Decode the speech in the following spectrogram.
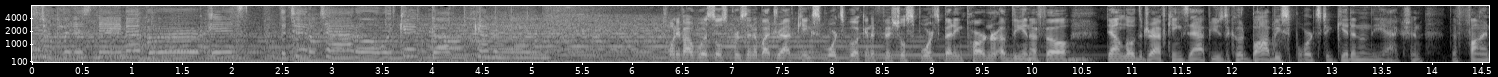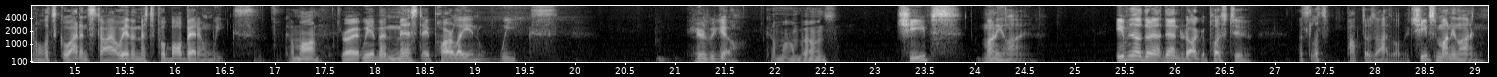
25 Whistles presented by DraftKings Sportsbook, an official sports betting partner of the NFL. Download the DraftKings app. Use the code Bobby Sports to get in on the action. The final. Let's go out in style. We haven't missed a football bet in weeks. Come on. That's right. We haven't missed a parlay in weeks. Here we go. Come on, Bones. Chiefs money line. Even though they're the underdog at plus two, let's let's pop those odds a little bit. Chiefs money line.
